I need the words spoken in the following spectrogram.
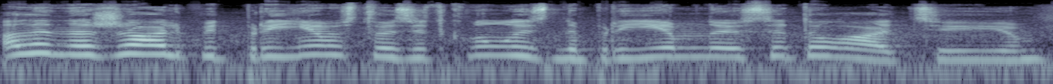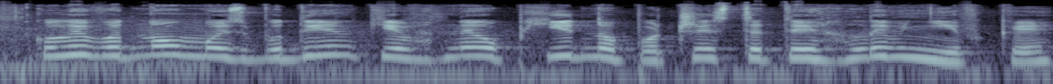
Але на жаль, підприємство зіткнулось з неприємною ситуацією, коли в одному із будинків необхідно почистити ливнівки.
